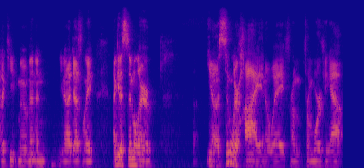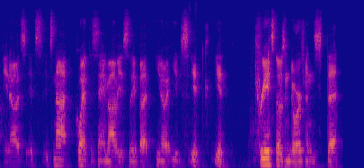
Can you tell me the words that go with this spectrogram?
to keep moving. And you know, I definitely I get a similar you know a similar high in a way from from working out. You know, it's it's it's not quite the same, obviously, but you know, it's it it creates those endorphins that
